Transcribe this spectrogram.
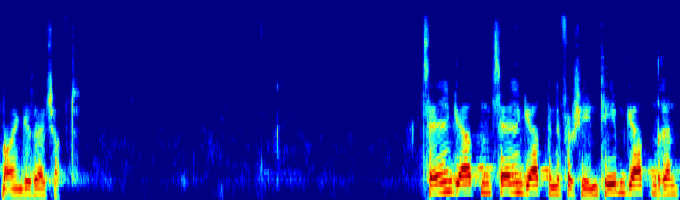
neuen Gesellschaft. Zellengärten, Zellengärten mit den verschiedenen Themengärten drin,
